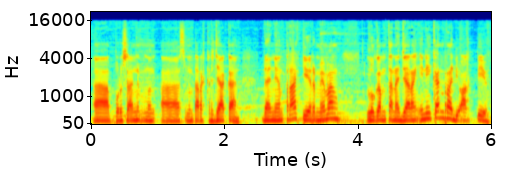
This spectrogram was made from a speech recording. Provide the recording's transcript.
ah, perusahaan men- ah, sementara kerjakan. Dan yang terakhir memang logam tanah jarang ini kan radioaktif.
